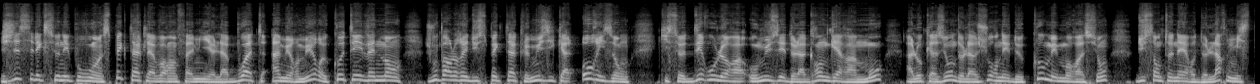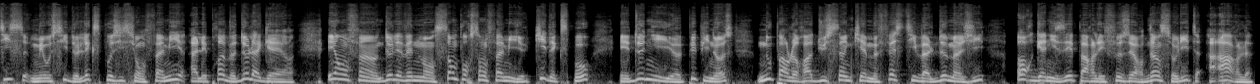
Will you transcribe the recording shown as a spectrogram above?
J'ai sélectionné pour vous un spectacle à voir en famille, La boîte à murmure. Côté événement, je vous parlerai du spectacle musical Horizon qui se déroulera au musée de la Grande Guerre à Meaux à l'occasion de la journée de commémoration du centenaire de l'armistice, mais aussi de l'exposition famille à l'épreuve de la guerre. Et enfin, de l'événement 100% famille Kid Expo et Denis Pépinos nous parlera du cinquième festival de magie organisé par les faiseurs d'insolites à Arles.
